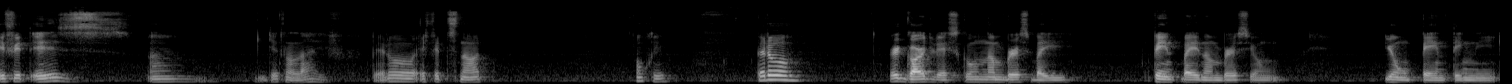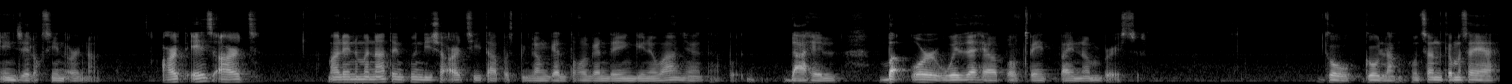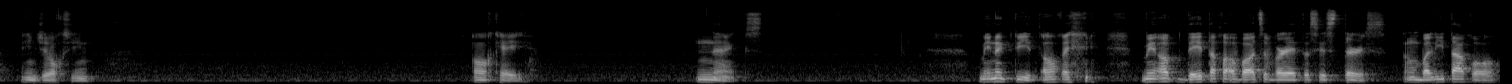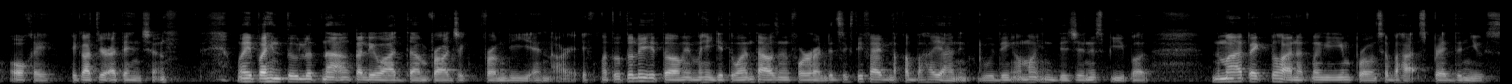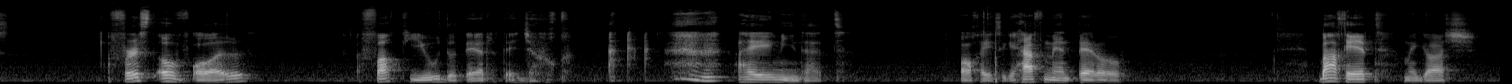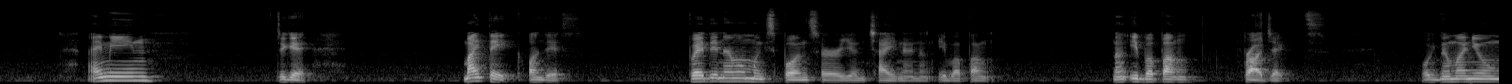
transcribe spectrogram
If it is, um, get a life. Pero if it's not, okay. Pero regardless kung numbers by paint by numbers yung yung painting ni Angel Oxin or not. Art is art. Mali naman natin kung hindi siya artsy tapos biglang ganito kaganda yung ginawa niya tapos dahil but or with the help of paint by numbers go, go lang. Kung saan ka masaya, Angel Oxing. Okay. Next. May nag-tweet, okay. May update ako about sa Barreto Sisters. Ang balita ko, okay, I got your attention. may pahintulot na ang Kaliwadam project from the NR. If matutuloy ito, may mahigit 1,465 na kabahayan, including ang mga indigenous people, na maapektuhan at magiging prone sa baha, spread the news. First of all, fuck you, Duterte. Joke. I mean that. Okay, sige, half meant, pero bakit? My gosh. I mean, sige, my take on this, pwede naman mag-sponsor yung China ng iba pang ng iba pang projects. Huwag naman yung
